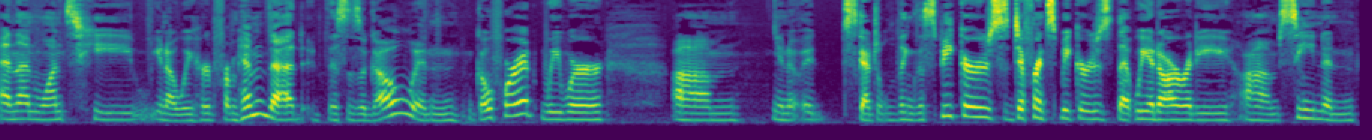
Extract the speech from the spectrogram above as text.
and then once he, you know, we heard from him that this is a go and go for it. We were. Um, you know, it, scheduling the speakers, different speakers that we had already um, seen and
